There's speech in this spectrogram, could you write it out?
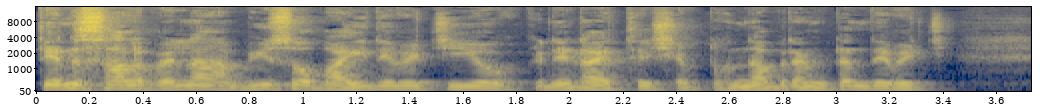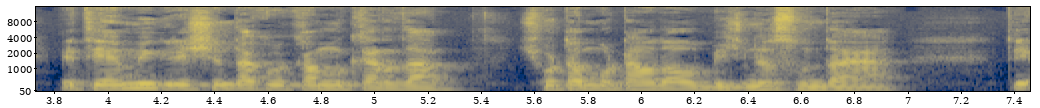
3 ਸਾਲ ਪਹਿਲਾਂ 2022 ਦੇ ਵਿੱਚ ਹੀ ਉਹ ਕੈਨੇਡਾ ਇੱਥੇ ਸ਼ਿਫਟ ਹੁੰਦਾ ਬਰੈਂਪਟਨ ਦੇ ਵਿੱਚ, ਇੱਥੇ ਇਮੀਗ੍ਰੇਸ਼ਨ ਦਾ ਕੋਈ ਕੰਮ ਕਰਦਾ ਛੋਟਾ ਮੋਟਾ ਉਹਦਾ ਉਹ ਬਿਜ਼ਨਸ ਹੁੰਦਾ ਆ। ਤੇ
